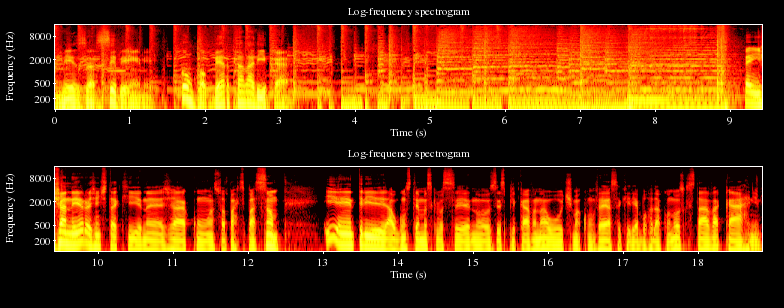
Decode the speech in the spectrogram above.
Mesa CBN, com Roberta Larica. Bem, em janeiro a gente está aqui né, já com a sua participação. E entre alguns temas que você nos explicava na última conversa, queria abordar conosco, estava a carne,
